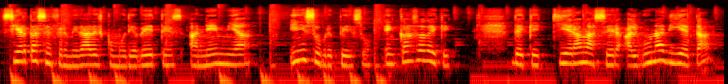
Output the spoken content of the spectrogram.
ciertas enfermedades como diabetes, anemia, y sobrepeso, en caso de que, de que quieran hacer alguna dieta,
